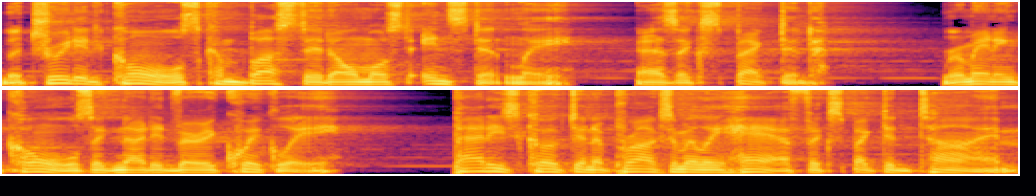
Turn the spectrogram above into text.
The treated coals combusted almost instantly, as expected. Remaining coals ignited very quickly. Patties cooked in approximately half expected time.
